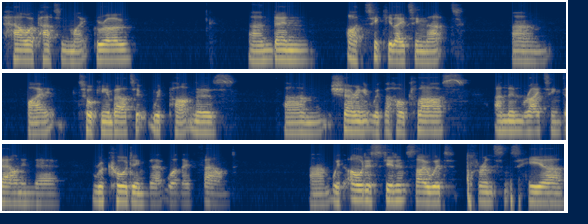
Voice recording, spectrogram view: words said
how a pattern might grow, and then articulating that um, by talking about it with partners, um, sharing it with the whole class, and then writing down in there, recording that what they've found. Um, with older students, I would, for instance, here,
